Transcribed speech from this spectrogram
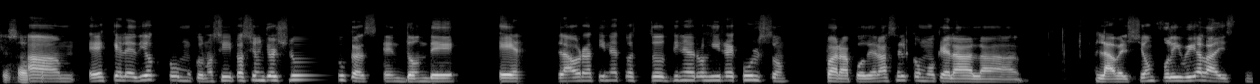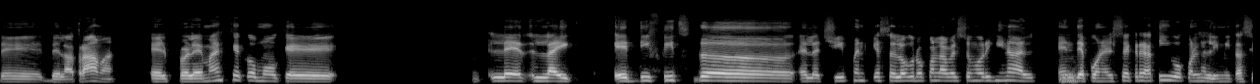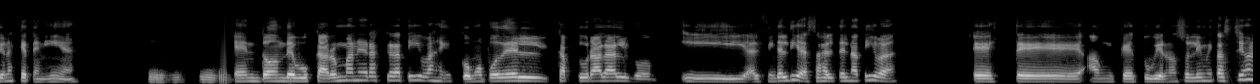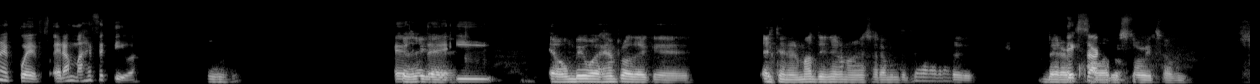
Exacto. um, es que le dio como que una situación George Lucas en donde él ahora tiene todos estos dineros y recursos para poder hacer como que la, la, la versión fully realized de, de la trama. El problema es que como que le, like, it defeats the, el achievement que se logró con la versión original en Mm. de ponerse creativo con las limitaciones que tenía Ujú, ujú. en donde buscaron maneras creativas en cómo poder capturar algo y al fin del día esas alternativas, este, aunque tuvieron sus limitaciones, pues eran más efectivas. Yo sé Este, y Es un vivo ejemplo de que el tener más dinero no necesariamente te va a dar el better Exacto. quality storytelling.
